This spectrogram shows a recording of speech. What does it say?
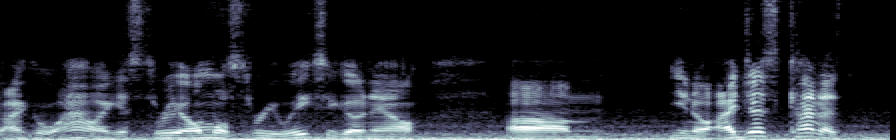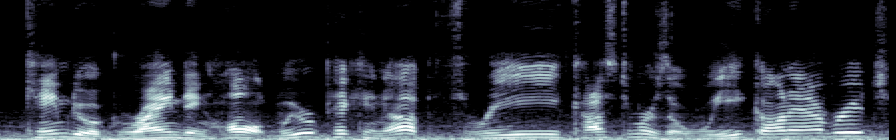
I go, wow, I guess three almost three weeks ago now. Um, you know, I just kind of came to a grinding halt. We were picking up three customers a week on average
